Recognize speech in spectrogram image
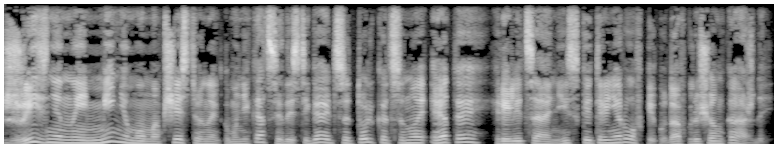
Жизненный минимум общественной коммуникации достигается только ценой этой реляционистской тренировки, куда включен каждый.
